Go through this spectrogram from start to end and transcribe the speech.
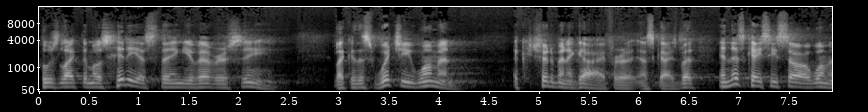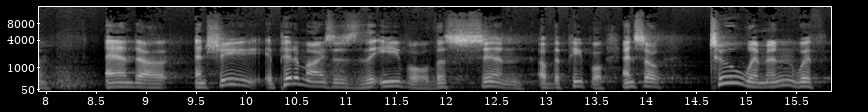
who's like the most hideous thing you've ever seen. Like this witchy woman. It should have been a guy for us guys, but in this case, he saw a woman. And uh, and she epitomizes the evil, the sin of the people. And so, two women with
